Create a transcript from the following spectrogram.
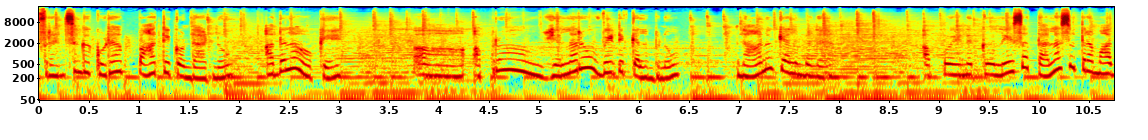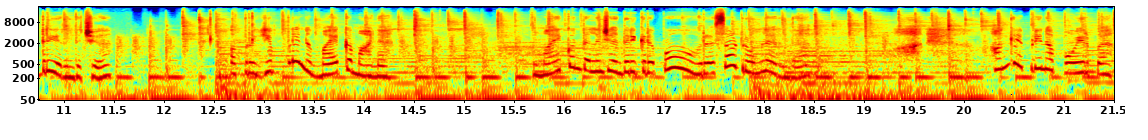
ஃப்ரெண்ட்ஸுங்க கூட பார்ட்டி கொண்டாடணும். அதெல்லாம் ஓகே அப்புறம் எல்லாரும் வீட்டுக்கு கிளம்பணும். நானும் கிளம்புனேன். அப்போ எனக்கு லேசா தலை சுத்துற மாதிரி இருந்துச்சு. அப்புறம் எப்படி நான் மயக்கமானேன் மயக்கம் தெளிஞ்சு எந்திரிக்கிறப்போ ரெசார்ட் ரூம்ல இருந்தேன். அங்க எப்படி நான் போயிருப்பேன்?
